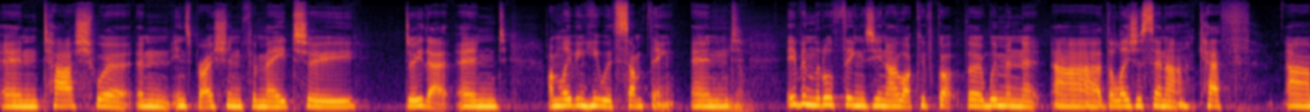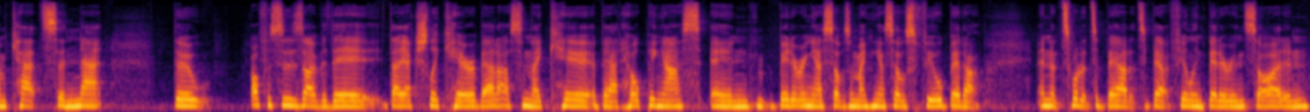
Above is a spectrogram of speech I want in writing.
and Tash were an inspiration for me to do that. And I'm leaving here with something. And even little things, you know, like we've got the women at uh, the leisure centre, Kath, um, Katz, and Nat. The officers over there, they actually care about us and they care about helping us and bettering ourselves and making ourselves feel better. And that's what it's about. It's about feeling better inside. And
